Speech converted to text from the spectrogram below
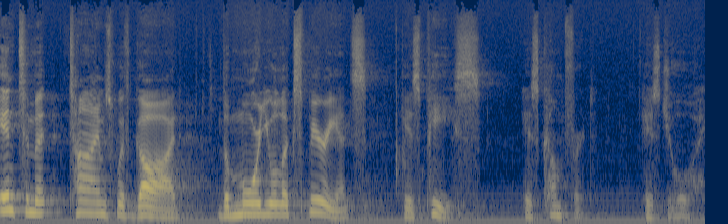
intimate times with God, the more you'll experience His peace, His comfort, His joy.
